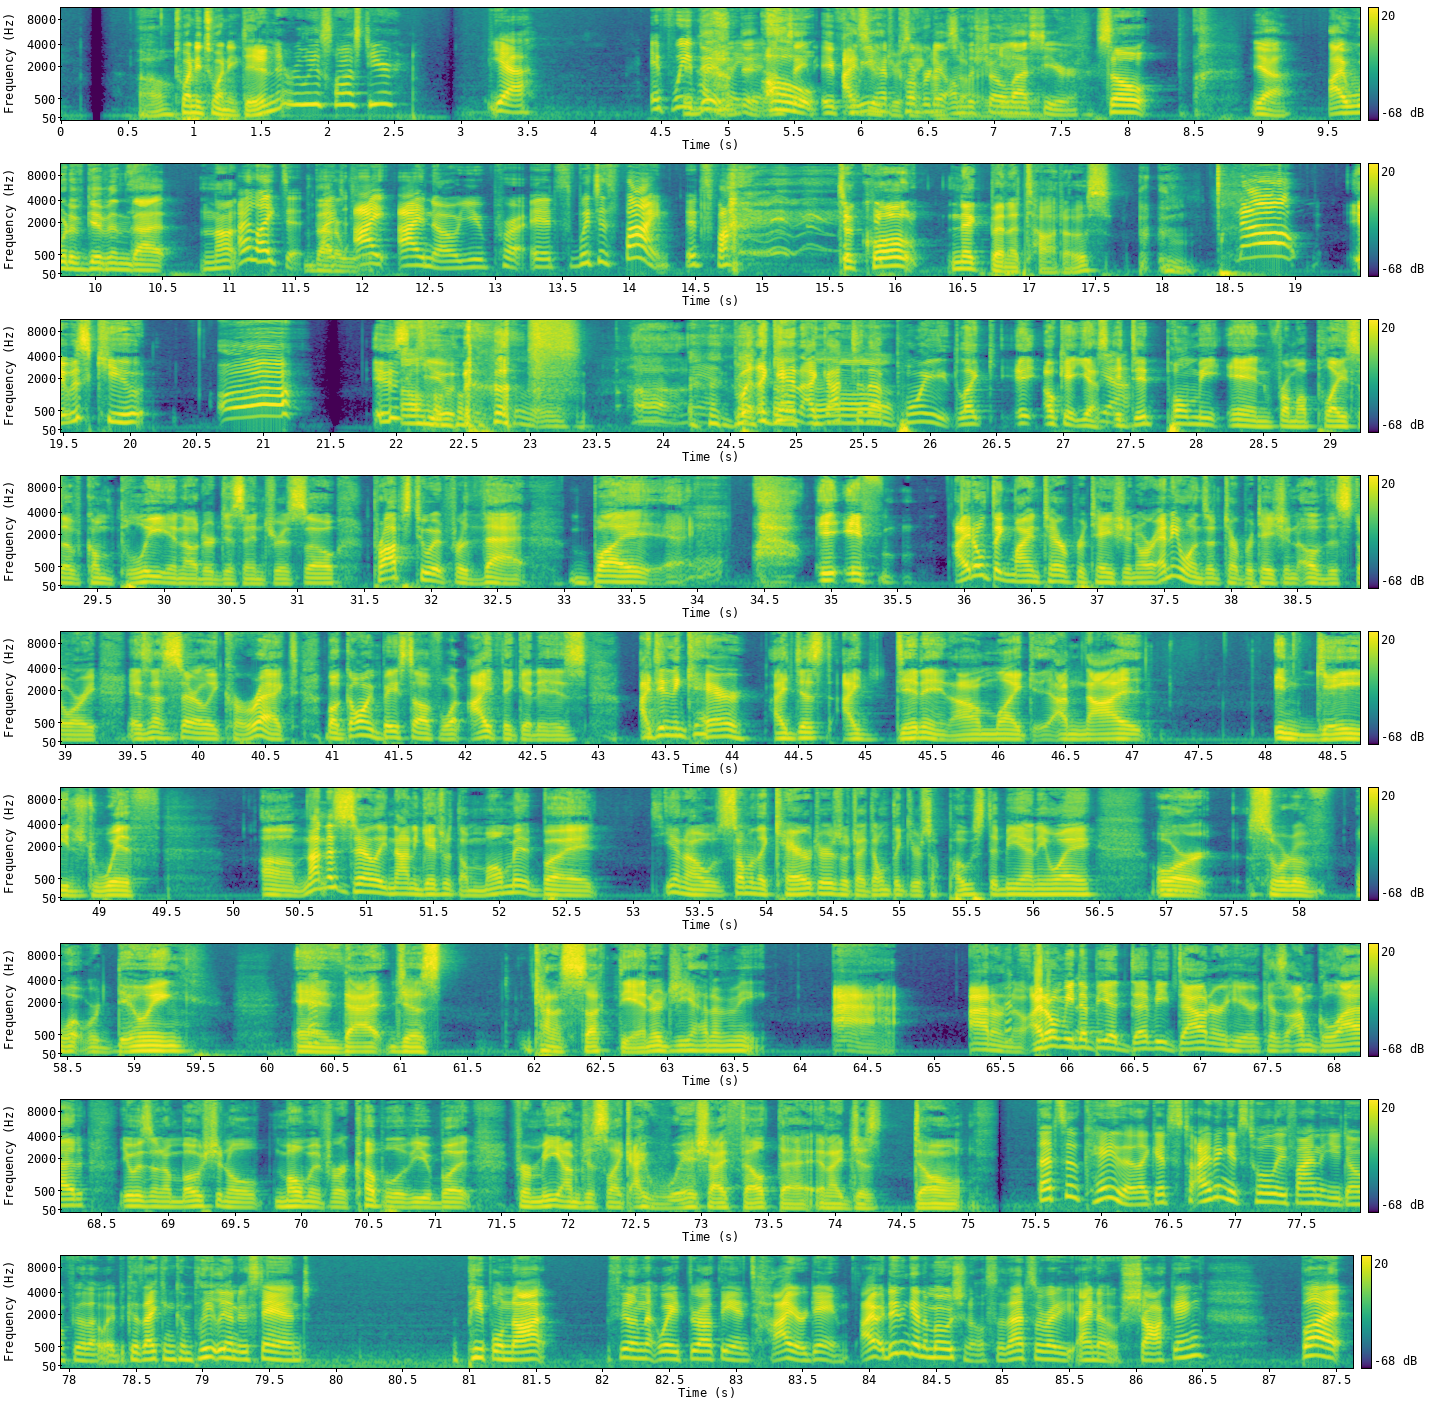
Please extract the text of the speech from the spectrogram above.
Oh, 2020. didn't it release last year? Yeah. If we It did. It did. it. Oh, if we had covered it I'm on the show Yeah, last yeah. year, So yeah, I would have given that. Not I liked it. That I. I I know you pr- it's which is fine. It's fine. to quote Nick Benetatos, no. it was cute. Oh, it was cute. Oh, man. but again, I got to that point. Like, it, okay, yes, Yeah. it did pull me in from a place of complete and utter disinterest. So, props to it for that. But uh, if I don't think my interpretation or anyone's interpretation of this story is necessarily correct, but going based off what I think it is, I didn't care. I just, I didn't. I'm like, I'm not engaged with um not necessarily not engaged with the moment but you know some of the characters which i don't think you're supposed to be anyway or sort of what we're doing and that just kind of sucked the energy out of me I don't know. I don't mean to be a Debbie Downer here because I'm glad it was an emotional moment for a couple of you, but for me, I'm just like, I wish I felt that, and I just don't. That's okay though. Like it's t- I think it's totally fine that you don't feel that way because I can completely understand people not feeling that way throughout the entire game. I didn't get emotional, so that's already I know shocking. But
